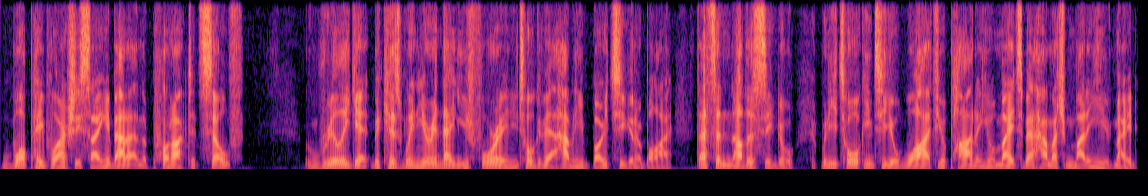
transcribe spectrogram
what people are actually saying about it and the product itself. Really get because when you're in that euphoria and you're talking about how many boats you're going to buy, that's another signal. When you're talking to your wife, your partner, your mates about how much money you've made,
